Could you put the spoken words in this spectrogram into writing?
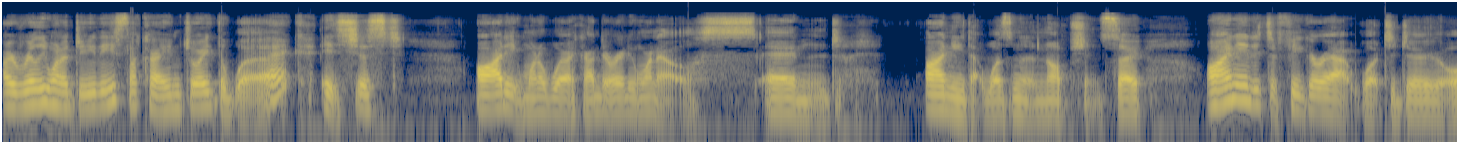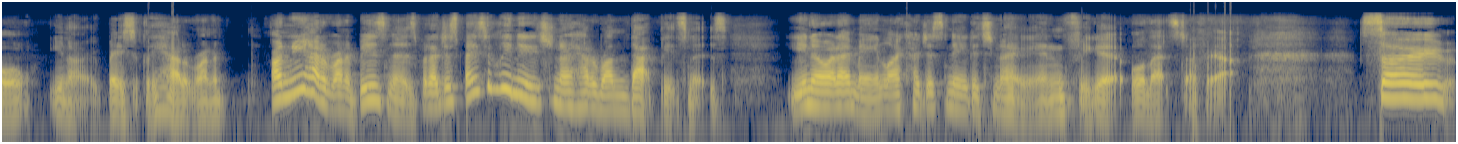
I really want to do this. Like, I enjoyed the work. It's just, I didn't want to work under anyone else. And I knew that wasn't an option. So I needed to figure out what to do or, you know, basically how to run a. I knew how to run a business, but I just basically needed to know how to run that business. You know what I mean? Like, I just needed to know and figure all that stuff out. So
